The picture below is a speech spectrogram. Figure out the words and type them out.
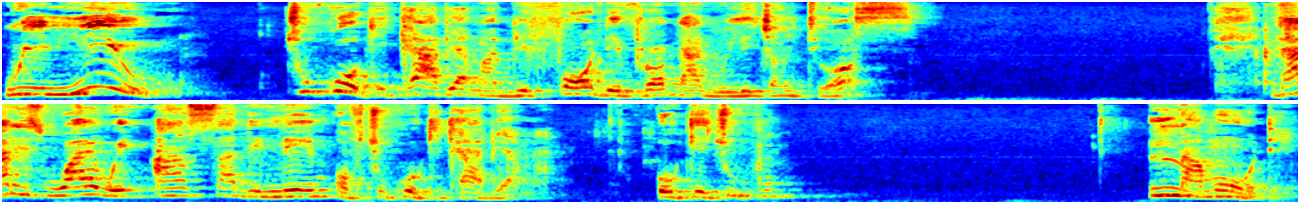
we knew Chukwu before they brought that religion to us. That is why we answer the name of Abịama Okechukwu Nnamdi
